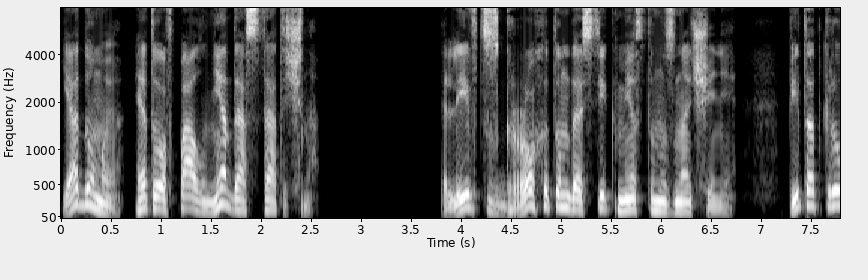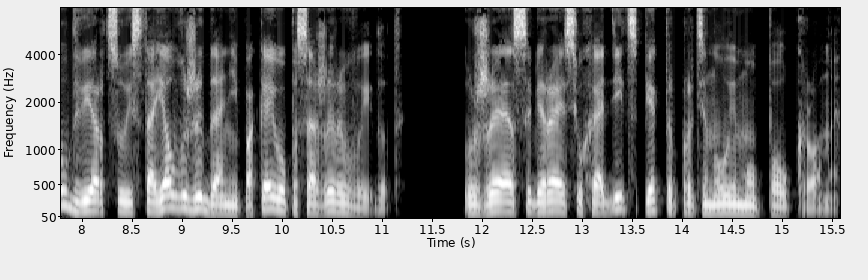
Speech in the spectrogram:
я думаю, этого вполне достаточно». Лифт с грохотом достиг места назначения. Пит открыл дверцу и стоял в ожидании, пока его пассажиры выйдут. Уже собираясь уходить, Спектр протянул ему полкроны.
